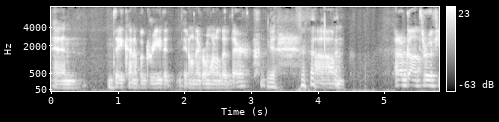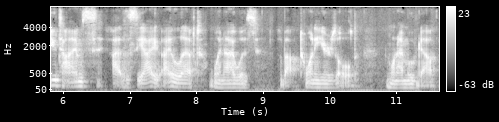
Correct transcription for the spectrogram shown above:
and they kind of agree that they don't ever want to live there. Yeah. um, and I've gone through a few times. See, I, I left when I was about 20 years old when I moved out.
